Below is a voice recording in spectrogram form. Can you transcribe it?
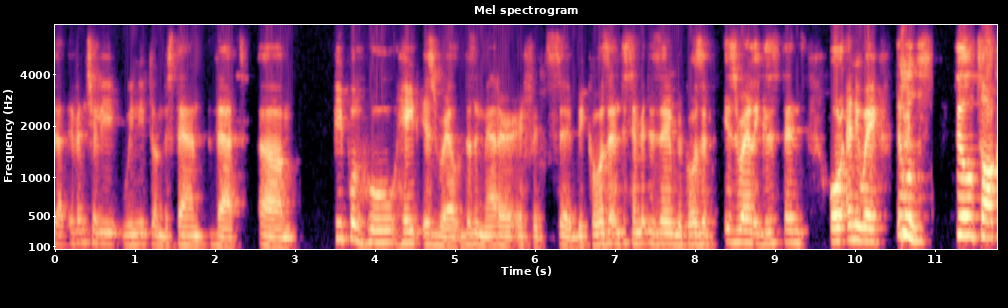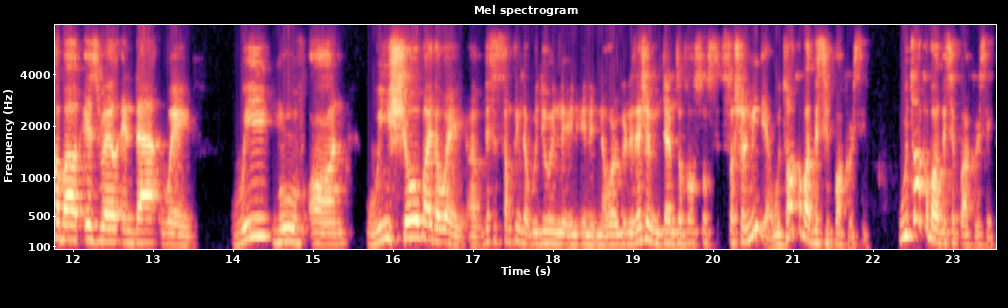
that eventually we need to understand that um, people who hate Israel, it doesn't matter if it's uh, because of anti-Semitism, because of Israel existence, or anyway, they will hmm. still talk about Israel in that way. We move on. We show, by the way, uh, this is something that we do in, in, in our organization in terms of also social media. We talk about this hypocrisy we talk about this hypocrisy.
